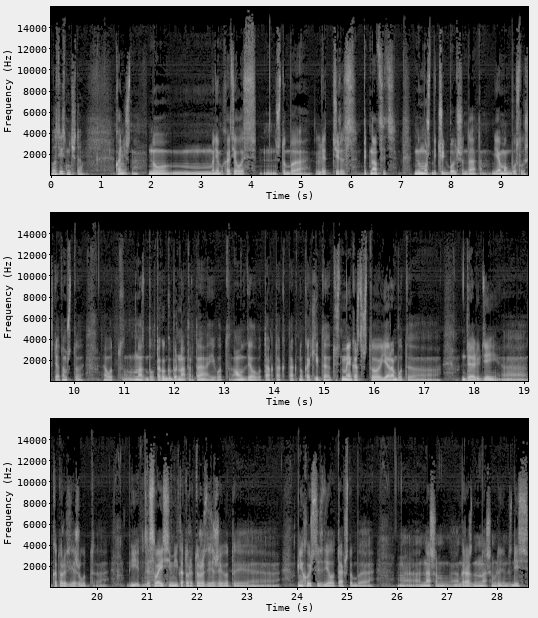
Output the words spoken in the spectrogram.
У вас есть мечта? Конечно. Ну, мне бы хотелось, чтобы лет через 15, ну, может быть, чуть больше, да, там, я мог бы услышать о том, что а вот у нас был такой губернатор, да, и вот, а он сделал вот так, так, так, ну, какие-то... То есть мне кажется, что я работаю для людей, э, которые здесь живут, э, и для своей семьи, которая тоже здесь живет, и э, мне хочется сделать так, чтобы нашим гражданам, нашим людям здесь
